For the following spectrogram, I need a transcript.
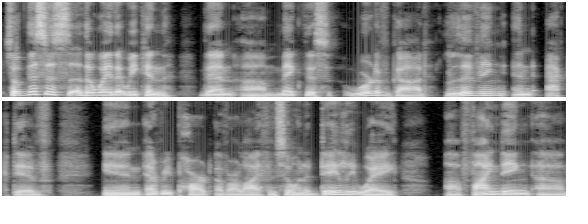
So this is the way that we can then um, make this word of God living and active in every part of our life. And so in a daily way, uh, finding uh,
